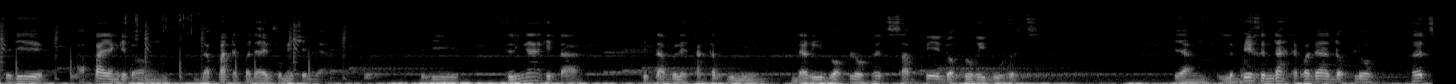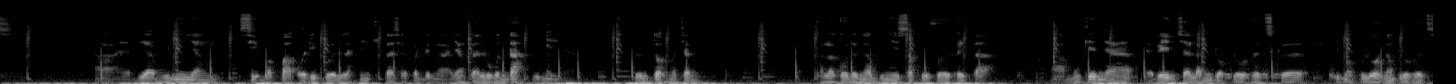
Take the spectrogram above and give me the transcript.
jadi apa yang kita orang dapat daripada information ya jadi telinga kita kita boleh tangkap bunyi dari 20 Hz sampai 20000 Hz yang lebih rendah daripada 20 Hz biar bunyi yang si bapa audible lah yang kita dapat dengar yang terlalu rendah bunyinya. Contoh macam kalau kau dengar bunyi subwoofer kereta ha, mungkinnya range dalam 20 Hz ke 50 60 Hz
